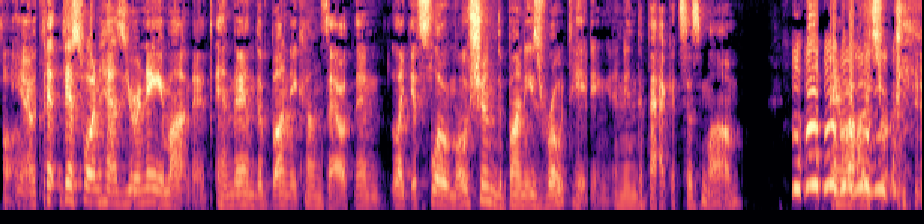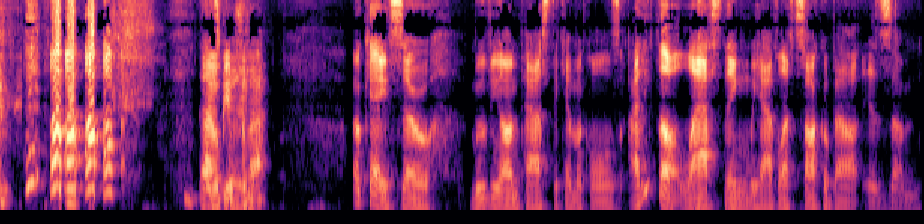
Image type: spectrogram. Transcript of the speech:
fuck. You know, th- this one has your name on it, and then the bunny comes out, and like it's slow motion, the bunny's rotating, and in the back it says "mom." and while it's I would be good. for that. Okay, so moving on past the chemicals, I think the last thing we have left to talk about is um,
